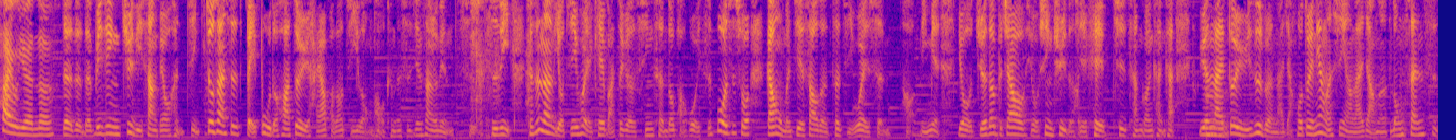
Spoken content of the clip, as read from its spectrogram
太远了，对对对，毕竟距离上没有很近。就算是北部的话，最远还要跑到基隆吼，可能时间上有点吃 吃力。可是呢，有机会也可以把这个行程都跑过一次，或者是说，刚我们介绍的这几位神，好，里面有觉得比较有兴趣的，也可以去参观看看。原来对于日本人来讲，或对那样的信仰来讲呢，龙山寺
